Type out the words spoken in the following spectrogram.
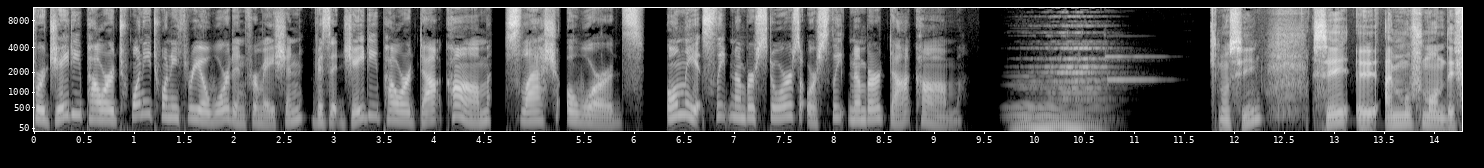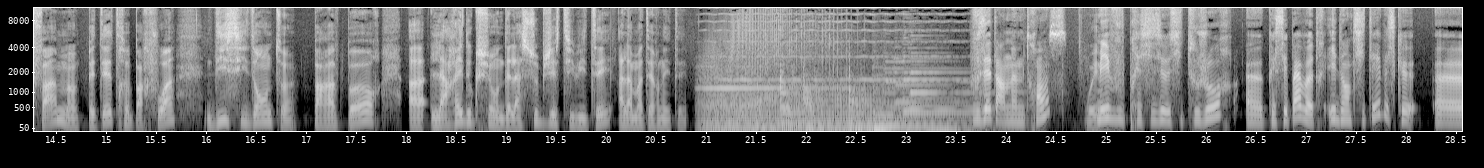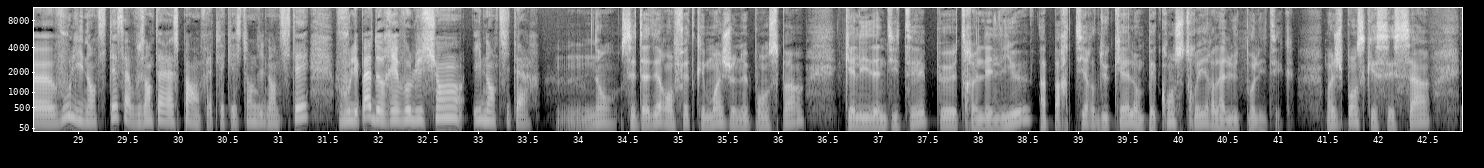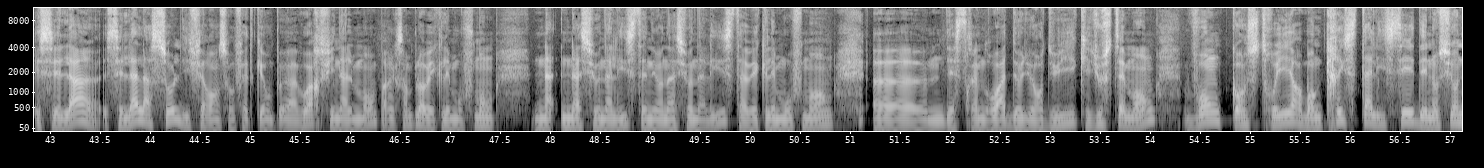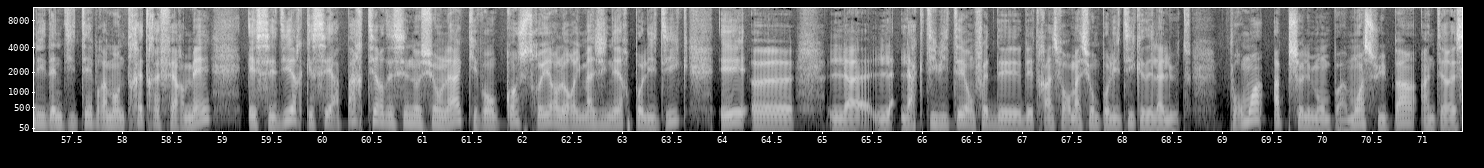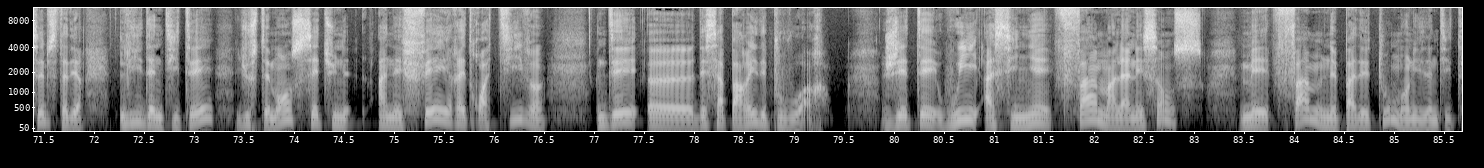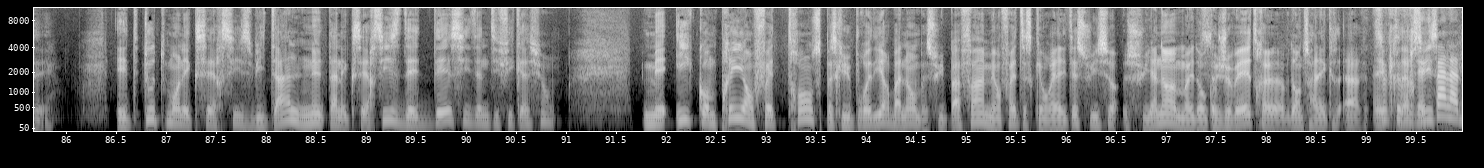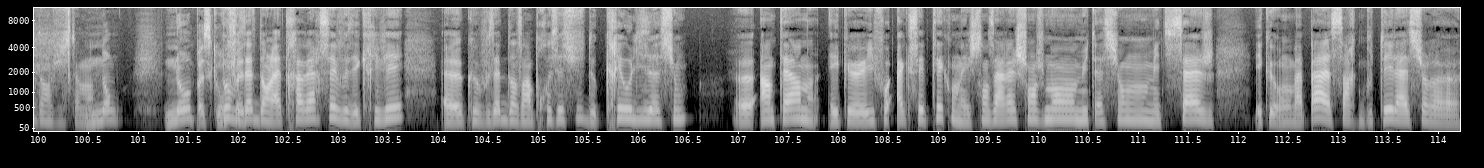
For JD Power 2023 award information, visit jdpower.com/awards. Only at Sleep Number stores or sleepnumber.com. aussi, c'est euh, un mouvement des femmes, peut-être parfois dissidentes par rapport à la réduction de la subjectivité à la maternité. Vous êtes un homme trans, mais vous précisez aussi toujours euh, que c'est pas votre identité, parce que euh, vous, l'identité, ça vous intéresse pas en fait, les questions d'identité. Vous voulez pas de révolution identitaire. Non, c'est-à-dire en fait que moi je ne pense pas que l'identité peut être les lieux à partir duquel on peut construire la lutte politique. Moi je pense que c'est ça, et c'est là, c'est là la seule différence en fait qu'on peut avoir finalement, par exemple avec les mouvements nationalistes et néonationalistes, avec les mouvements euh, d'extrême droite d'aujourd'hui, qui justement vont construire, vont cristalliser des notions d'identité vraiment très très fermées, et c'est dire que c'est à partir de ces notions-là qu'ils vont construire leur imaginaire politique et euh, l'activité en fait des, transformations politiques et de la lutte. Pour moi, absolument pas. Moi, je suis pas intéressé. C'est-à-dire l'identité, justement, c'est un effet rétroactif des, euh, des appareils des pouvoirs. J'étais, oui, assigné femme à la naissance, mais femme n'est pas du tout mon identité. Et tout mon exercice vital n'est un exercice de désidentification mais y compris en fait trans, parce que je pourrais dire, bah non, bah, je suis pas femme, mais en fait, est-ce qu'en réalité, je suis, je suis un homme, et donc je vais être euh, dans un ex exercice. Que vous n'êtes pas là-dedans, justement. Non, non, parce qu'en fait... Vous êtes dans la traversée, vous écrivez euh, que vous êtes dans un processus de créolisation euh, interne et qu'il faut accepter qu'on ait sans arrêt changement, mutation, métissage et qu'on n'a pas à s'arc-bouter là sur euh,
